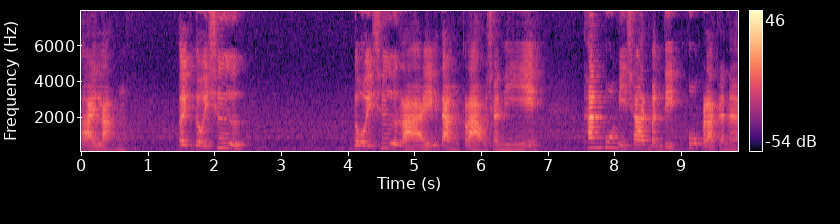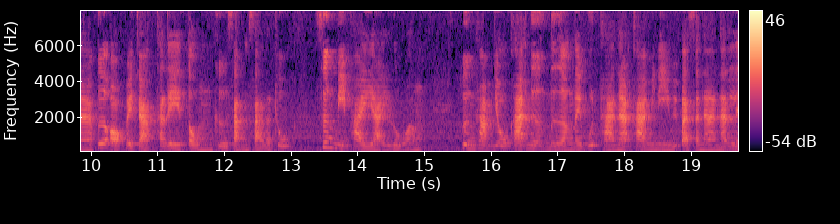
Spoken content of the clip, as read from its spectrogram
ภายหลัง เอ้ย โดยชื่อ โดยชื่อหลายดังกล่าวชะนี้ ท่านผู้มีชาติบัณฑิตผู้ปรารถนาเพื่อออกไปจากทะเลตมคือสังสารทุกข์ ซึ่งมีภัยใหญ่หลวง พึงทำโยคะเนืองเนืองในบุตฐานะคามินีวิปัสสนานั่นแหล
